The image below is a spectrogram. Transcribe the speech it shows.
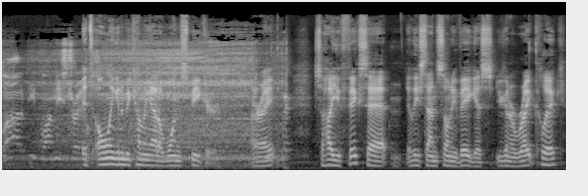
A lot of people on these trails. It's only going to be coming out of one speaker, all right? So how you fix that, at least on Sony Vegas, you're going to right click,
